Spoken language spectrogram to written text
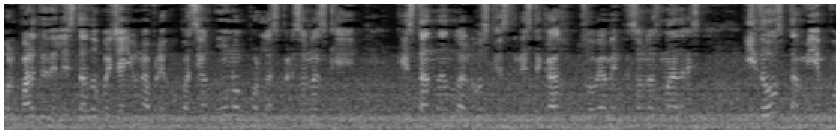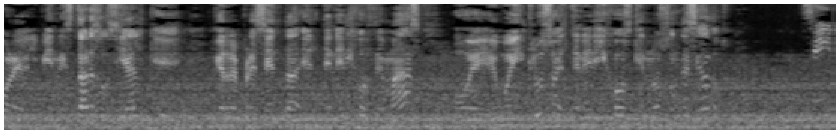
por parte del Estado, pues ya hay una preocupación, uno, por las personas que, que están dando a luz, que en este caso, pues obviamente son las madres, y dos, también por el bienestar social que, que representa el tener hijos de más o, eh, o incluso el tener hijos que no son deseados. Sí,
